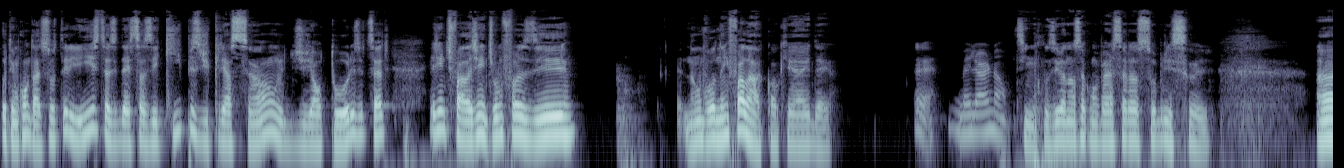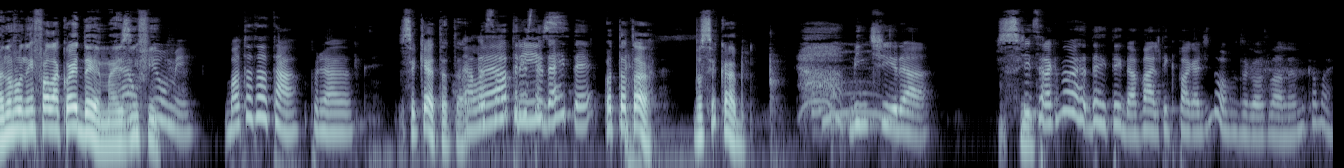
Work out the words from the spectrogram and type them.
eu tenho contato com roteiristas e dessas equipes de criação, de autores, etc. E a gente fala, gente, vamos fazer. Não vou nem falar qual que é a ideia. É, melhor não. Sim, inclusive a nossa conversa era sobre isso hoje. Ah, não vou nem falar qual é a ideia, mas é um enfim. filme. Bota a Tatá pra... Você quer, Tata? Ela é sou atriz. atriz DRT. Ô, Tata, você cabe. Mentira. Sim. Gente, será que meu DRT ainda vale? Tem que pagar de novo os negócios lá, né? Nunca mais.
